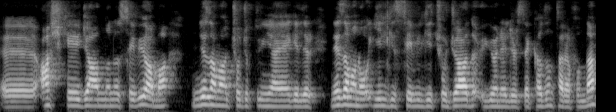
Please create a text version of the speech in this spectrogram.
Ee, aşk heyecanını seviyor ama ne zaman çocuk dünyaya gelir, ne zaman o ilgi, sevilgi çocuğa da yönelirse kadın tarafından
